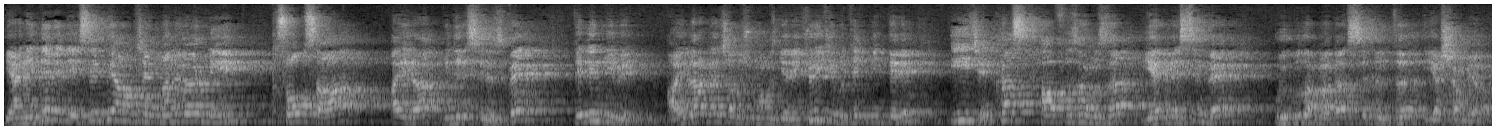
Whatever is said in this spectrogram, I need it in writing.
Yani neredeyse bir antrenmanı örneğin sol sağa ayırabilirsiniz ve dediğim gibi aylarla çalışmamız gerekiyor ki bu teknikleri iyice kas hafızamıza yerleşsin ve uygulamada sıkıntı yaşamayalım.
